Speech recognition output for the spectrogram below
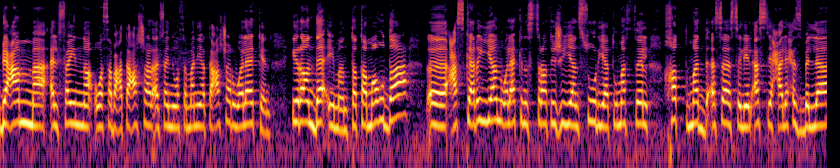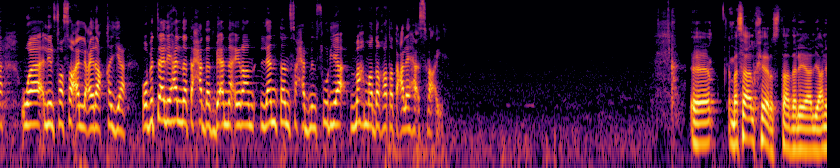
بعام 2017 2018 ولكن إيران دائما تتموضع عسكريا ولكن استراتيجيا سوريا تمثل خط مد أساسي للأسلحة لحزب الله وللفصائل العراقية وبالتالي هل نتحدث بأن إيران لن تنسحب من سوريا مهما ضغطت عليها إسرائيل؟ آه، مساء الخير أستاذ ليال يعني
